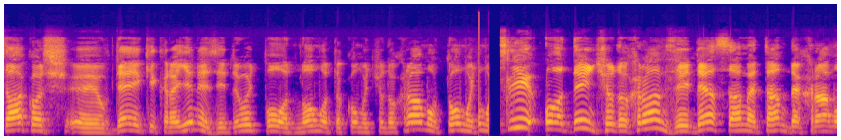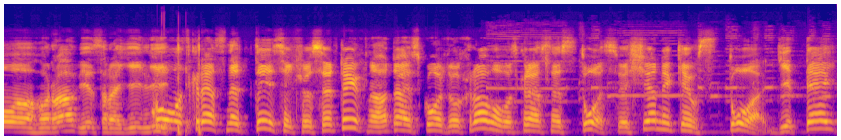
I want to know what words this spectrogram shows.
також е, в деякі країни зійдуть по одному такому чудохраму, в тому числі один чудохрам зійде саме там, де храмова гора в Ізраїлі. Кого воскресне тисячу святих, нагадаю, з кожного храму воскресне 100 священиків, 100 дітей.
